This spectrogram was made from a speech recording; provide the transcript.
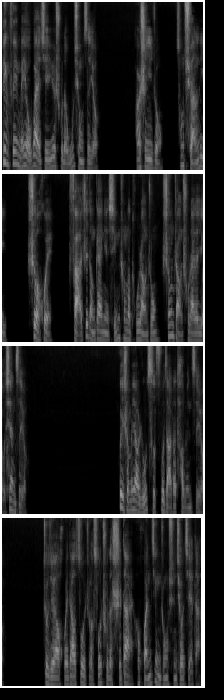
并非没有外界约束的无穷自由，而是一种从权利、社会、法治等概念形成的土壤中生长出来的有限自由。为什么要如此复杂的讨论自由？这就要回到作者所处的时代和环境中寻求解答。《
